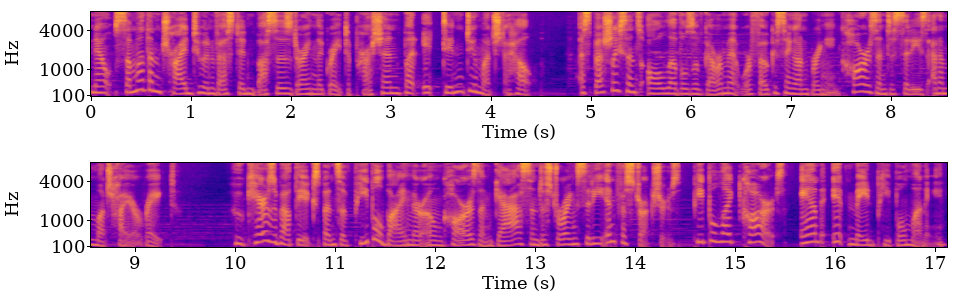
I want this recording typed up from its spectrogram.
Now, some of them tried to invest in buses during the Great Depression, but it didn't do much to help, especially since all levels of government were focusing on bringing cars into cities at a much higher rate. Who cares about the expense of people buying their own cars and gas and destroying city infrastructures? People liked cars, and it made people money.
